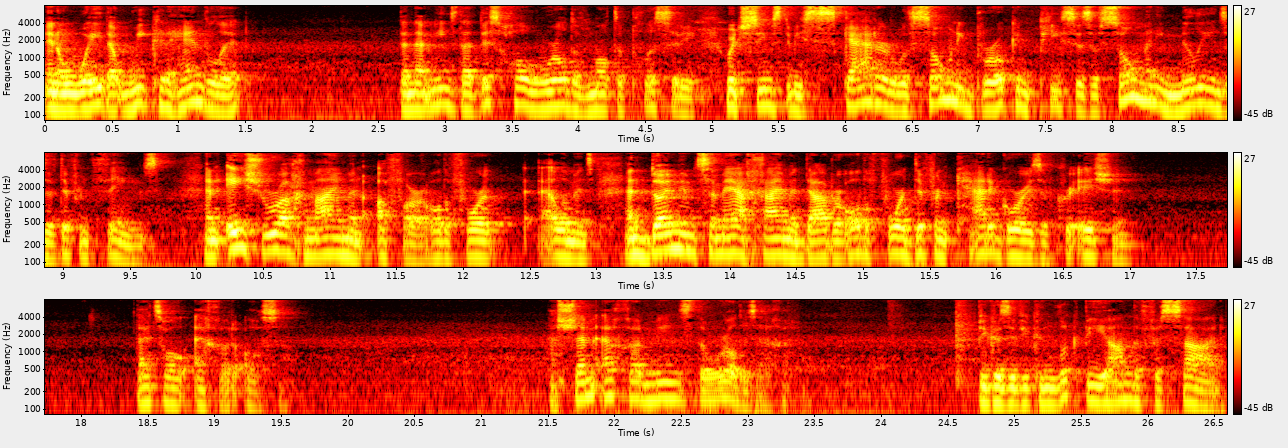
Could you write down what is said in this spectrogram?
in a way that we could handle it, then that means that this whole world of multiplicity, which seems to be scattered with so many broken pieces of so many millions of different things, and Eish, Ruach, Maim, and Afar, all the four elements, and Daimim, Tzameach, Chaim, and Daber, all the four different categories of creation, that's all Echad also. Hashem Echad means the world is Echad. Because if you can look beyond the facade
